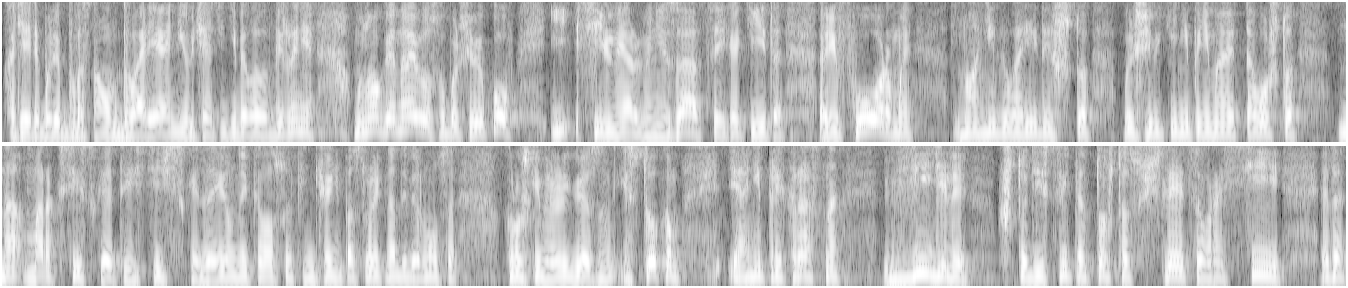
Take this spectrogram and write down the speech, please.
хотя это были бы в основном дворяне и участники белого движения, многое нравилось у большевиков, и сильные организации, какие-то реформы. Но они говорили, что большевики не понимают того, что на марксистской, атеистической, заемной философии ничего не построить, надо вернуться к русским религиозным истокам. И они прекрасно видели, что действительно то, что осуществляется в России, это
